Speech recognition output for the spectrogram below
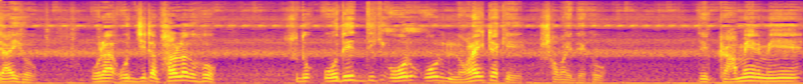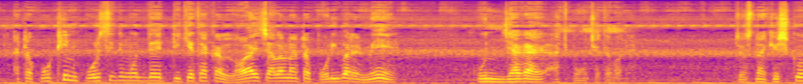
যাই হোক, ওরা, ওর যেটা ভালো লাগে হোক, শুধু ওদের দিকে, ওর ওর লড়াইটাকে সবাই দেখুক যে গ্রামের মেয়ে, একটা কঠিন পরিস্থিতির মধ্যে টিকে থাকা, লড়াই চালানো একটা পরিবারের মেয়ে কোন জায়গায় আজ পৌঁছাতে পারে? জ্যোৎস্না কিস্কু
